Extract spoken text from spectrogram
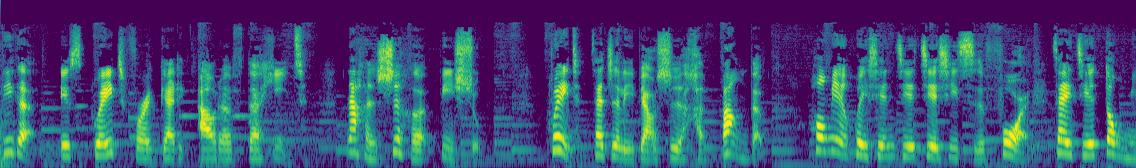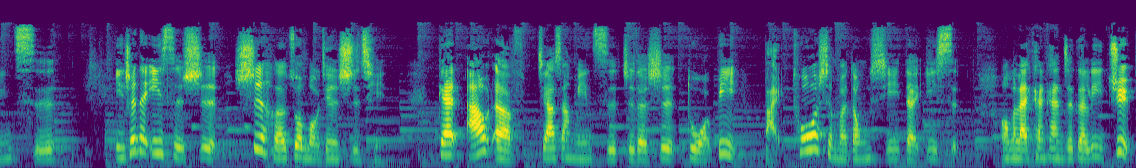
第一个 is great for getting out of the heat，那很适合避暑。Great 在这里表示很棒的，后面会先接介系词 for，再接动名词，引申的意思是适合做某件事情。Get out of 加上名词，指的是躲避、摆脱什么东西的意思。我们来看看这个例句。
